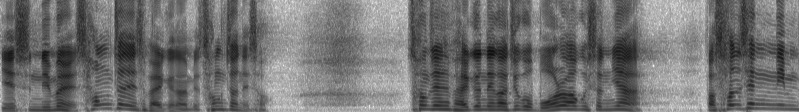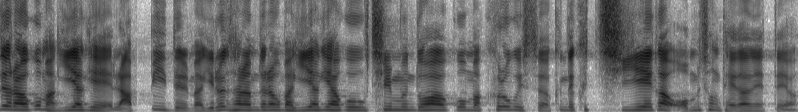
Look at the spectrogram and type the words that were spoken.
예수님을 성전에서 발견합니다. 성전에서. 성전에서 발견해 가지고 뭘 하고 있었냐? 막 선생님들하고 막 이야기해 랍비들 막 이런 사람들하고 막 이야기하고 질문도 하고 막 그러고 있어요. 근데 그 지혜가 엄청 대단했대요.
